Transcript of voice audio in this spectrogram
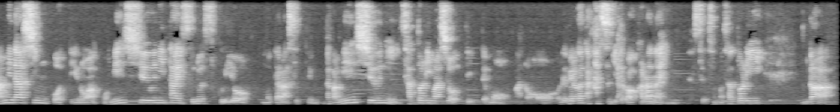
阿弥陀信仰っていうのは、こう民衆に対する救いをもたらすっていう。だから民衆に悟りましょうって言っても、あの、レベルが高すぎてわからないんですよ。その悟りが、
